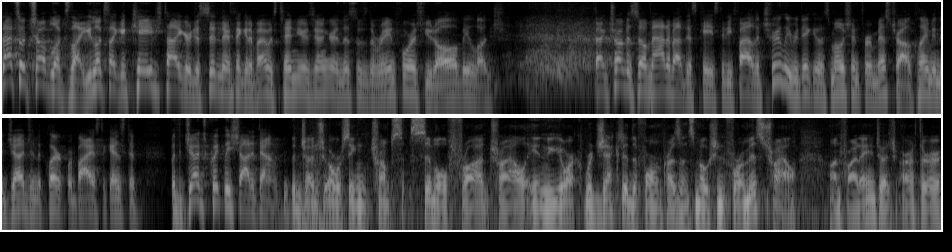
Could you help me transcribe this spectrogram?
That's what Trump looks like. He looks like a caged tiger just sitting there thinking, if I was 10 years younger and this was the rainforest, you'd all be lunch. In fact, Trump is so mad about this case that he filed a truly ridiculous motion for a mistrial, claiming the judge and the clerk were biased against him. But the judge quickly shot it down. The judge overseeing Trump's civil fraud trial in New York rejected the former president's motion for a mistrial. On Friday, Judge Arthur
